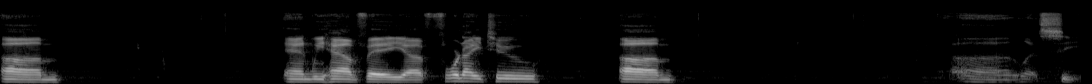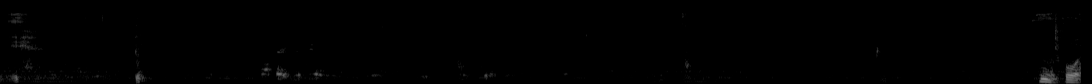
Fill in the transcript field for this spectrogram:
Um, and we have a uh, 492. Um, uh, let's see. Oh boy.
